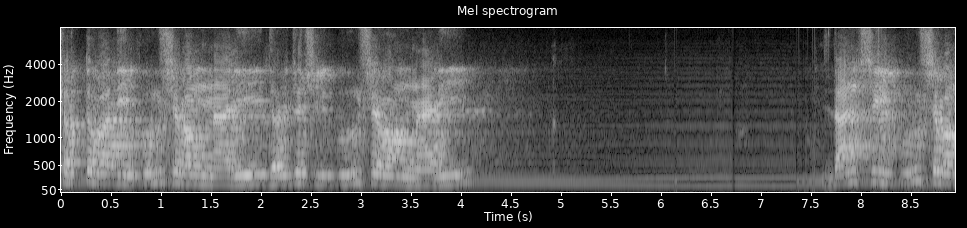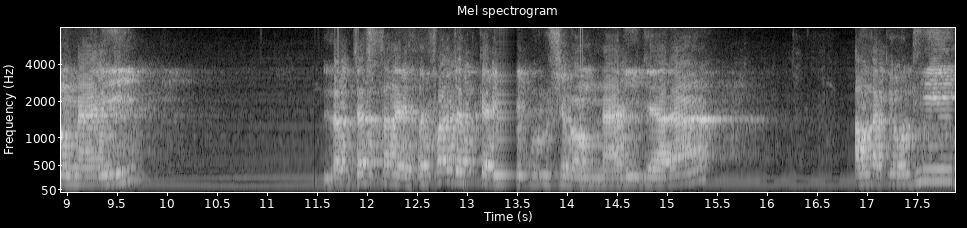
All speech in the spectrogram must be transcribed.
সত্যবাদী পুরুষ এবং নারী, ধৈর্যশীল পুরুষ এবং নারী। দানশীল পুরুষ এবং নারী। লজ্জাস্থানের হেফাজতকারী পুরুষ এবং নারী যারা আল্লাহকে অধিক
